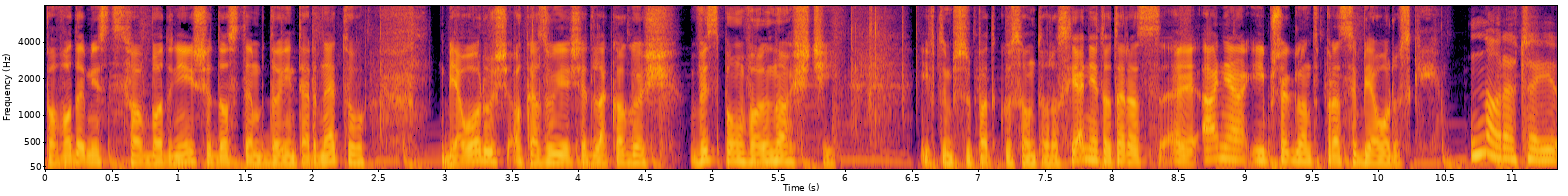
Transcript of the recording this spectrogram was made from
Powodem jest swobodniejszy dostęp do internetu. Białoruś okazuje się dla kogoś wyspą wolności. I w tym przypadku są to Rosjanie. To teraz e, Ania i przegląd prasy białoruskiej. No raczej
